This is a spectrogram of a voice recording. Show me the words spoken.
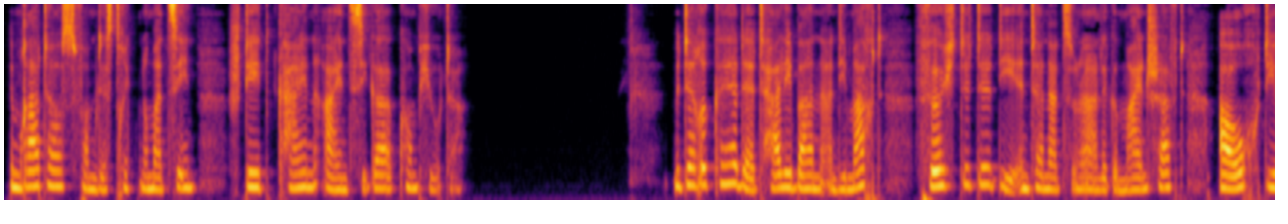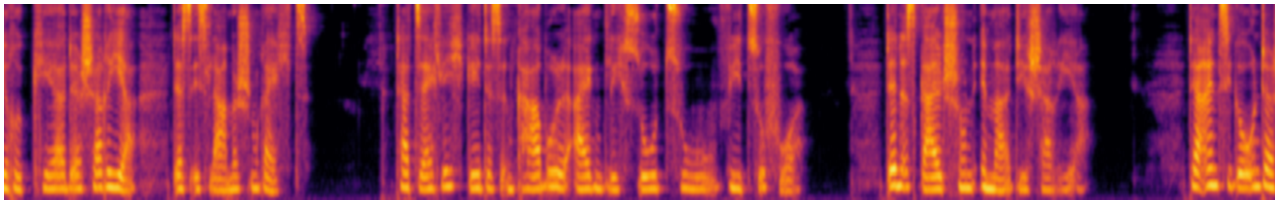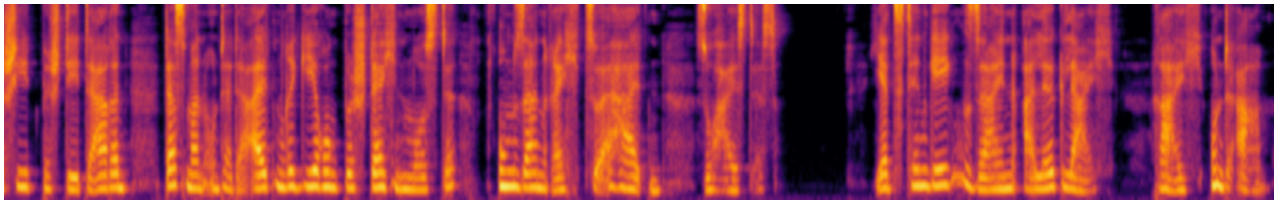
Im Rathaus vom Distrikt Nummer 10 steht kein einziger Computer. Mit der Rückkehr der Taliban an die Macht fürchtete die internationale Gemeinschaft auch die Rückkehr der Scharia, des islamischen Rechts. Tatsächlich geht es in Kabul eigentlich so zu wie zuvor. Denn es galt schon immer die Scharia. Der einzige Unterschied besteht darin, dass man unter der alten Regierung bestechen musste, um sein Recht zu erhalten, so heißt es. Jetzt hingegen seien alle gleich, reich und arm.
